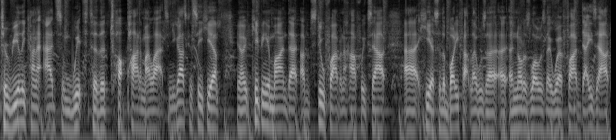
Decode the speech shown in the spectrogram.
to really kind of add some width to the top part of my lats. And you guys can see here, you know, keeping in mind that I'm still five and a half weeks out uh, here. So the body fat levels are, are, are not as low as they were five days out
